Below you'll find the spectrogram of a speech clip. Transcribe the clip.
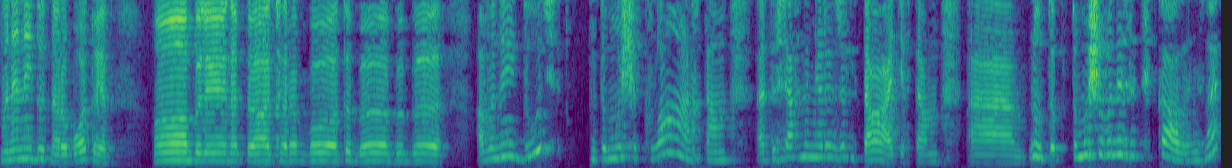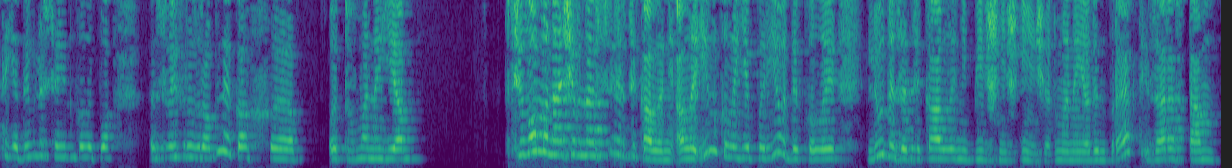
Вони не йдуть на роботу як а, блін, опять робота, бе-бе-бе. А вони йдуть. Ну, Тому що клас, там е, досягнення результатів, там, е, ну, тому що вони зацікавлені. Знаєте, я дивлюся інколи по своїх розробниках, е, от в мене є. В цілому, наче в нас всі зацікавлені, але інколи є періоди, коли люди зацікавлені більш, ніж інші. От у мене є один проект, і зараз там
